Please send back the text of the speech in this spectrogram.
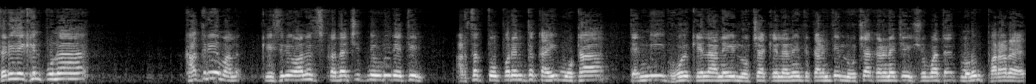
तरी देखील पुन्हा खात्री आहे मला केजरीवालच कदाचित निवडून येतील. अर्थात तोपर्यंत काही मोठा त्यांनी घोळ केला नाही लोचा केला नाही कारण ते लोचा करण्याच्या हिशोबात आहेत म्हणून फरार आहेत.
